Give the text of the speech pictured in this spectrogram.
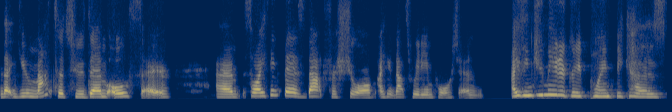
that you matter to them also. Um, so i think there's that for sure. I think that's really important. I think you made a great point because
